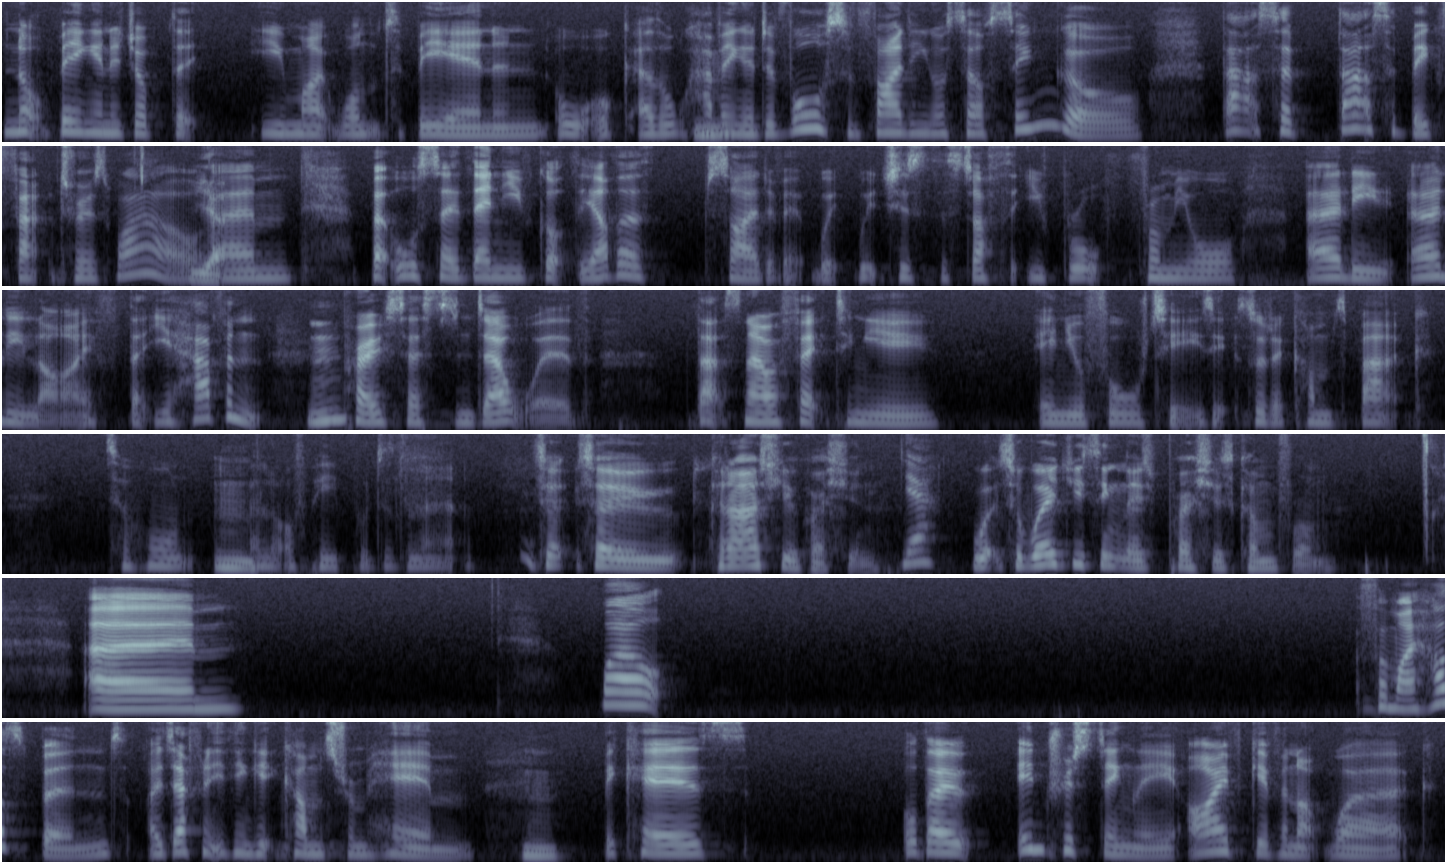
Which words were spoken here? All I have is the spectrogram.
not being in a job that you might want to be in, and or, or, or having a divorce and finding yourself single. That's a that's a big factor as well. Yeah. Um, but also then you've got the other side of it, which, which is the stuff that you've brought from your early early life that you haven't Mm. processed and dealt with. That's now affecting you in your forties. It sort of comes back to haunt Mm. a lot of people, doesn't it? So, so can I ask you a question? Yeah. What, so where do you think those pressures come from? Um, well, for my husband, I definitely think it comes from him Hmm. because, although interestingly, I've given up work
